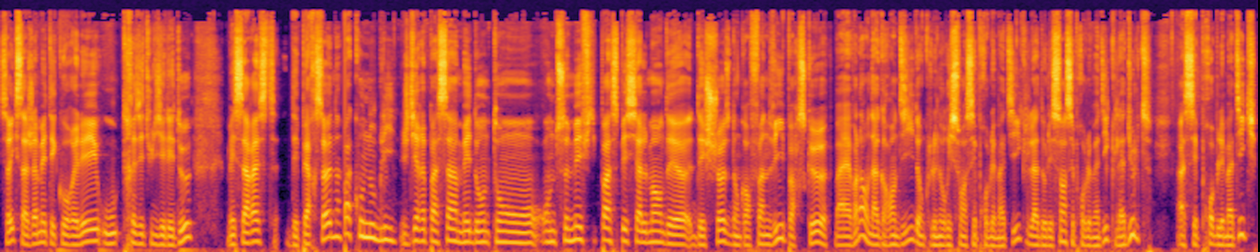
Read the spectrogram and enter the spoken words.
c'est vrai que ça n'a jamais été corrélé ou très étudié les deux, mais ça reste des personnes, pas qu'on oublie, je dirais pas ça, mais dont on, ne se méfie pas spécialement des, des, choses donc en fin de vie parce que ben voilà on a grandi, donc le nourrisson assez problématique, l'adolescent assez problématique, l'adulte assez problématique,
